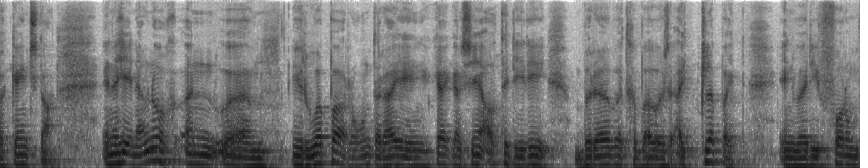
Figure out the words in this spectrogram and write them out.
bekend staan. En as jy nou nog in um, Europa rondry en kyk dan sien jy altyd hierdie brug wat gebou is uit klip uit en wat die vorm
